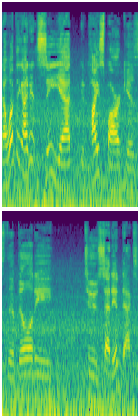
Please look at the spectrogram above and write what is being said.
Now, one thing I didn't see yet in PySpark is the ability to set indexes.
